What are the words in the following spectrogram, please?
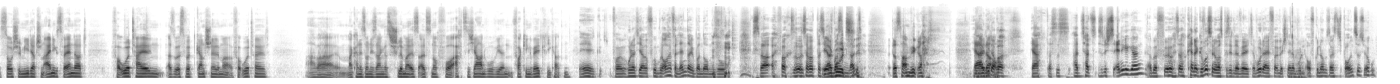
Social Media hat schon einiges verändert. Verurteilen, also es wird ganz schnell immer verurteilt. Aber man kann jetzt auch nicht sagen, dass es schlimmer ist als noch vor 80 Jahren, wo wir einen fucking Weltkrieg hatten. nee, vor allem 100 Jahre früher wurden auch einfach Länder übernommen. So. es war einfach so, es ist einfach passiert. Ja, gut. Das haben wir gerade. Ja, Leider gut, auch. aber ja, das ist, hat, hat, ist nicht zu Ende gegangen, aber früher hat auch keiner gewusst, wenn irgendwas passiert in der Welt. Da wurde einfach, irgendwelche Länder Ja. wurden aufgenommen, solange es nicht bei uns ist, ja gut,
